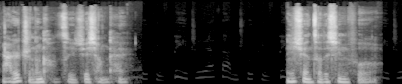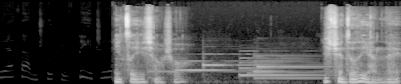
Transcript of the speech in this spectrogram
你还是只能靠自己去想开。你选择的幸福，你自己享受；你选择的眼泪，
